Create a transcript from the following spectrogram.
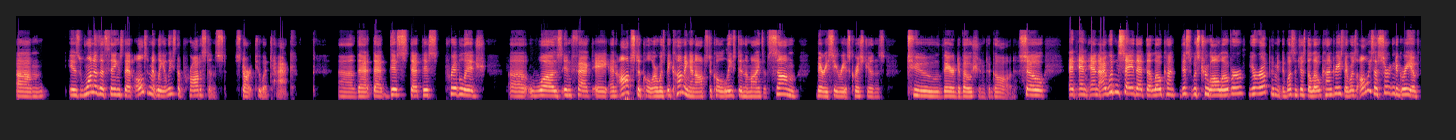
um, is one of the things that ultimately, at least the Protestants, start to attack. Uh, that that this that this privilege uh, was in fact a an obstacle, or was becoming an obstacle, at least in the minds of some very serious Christians, to their devotion to God. So. And, and and I wouldn't say that the low country this was true all over Europe. I mean, it wasn't just the low countries. There was always a certain degree of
